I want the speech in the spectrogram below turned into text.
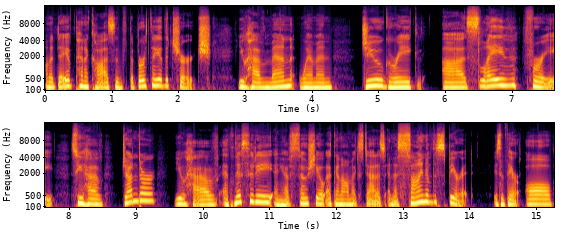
on the day of Pentecost, the birthday of the church, you have men, women, Jew, Greek, uh, slave free. So you have gender, you have ethnicity, and you have socioeconomic status. And a sign of the Spirit is that they're all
